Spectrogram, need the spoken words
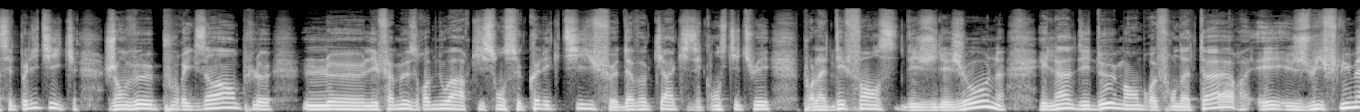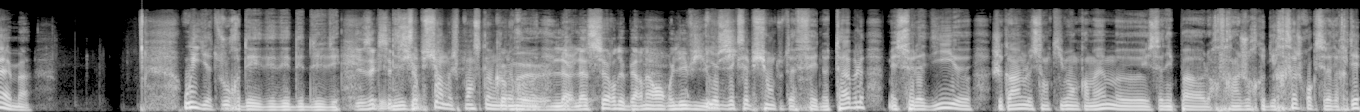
cette politique. J'en veux pour exemple le, les fameuses robes noires qui sont ce collectif d'avocats qui s'est constitué pour la défense des Gilets jaunes. Et l'un des deux membres fondateurs est juif lui-même. Oui, il y a toujours des, des, des, exceptions. des exceptions, mais je pense comme, comme euh, la, la sœur de Bernard-Henri Lévy. Il y a des exceptions tout à fait notables, mais cela dit, euh, j'ai quand même le sentiment quand même, euh, et ça n'est pas leur frein un jour que dire ça, je crois que c'est la vérité,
